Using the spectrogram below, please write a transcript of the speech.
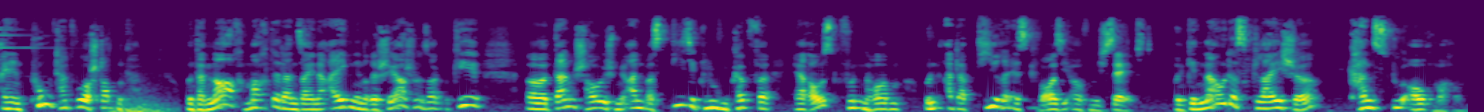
einen Punkt hat, wo er starten kann. Und danach macht er dann seine eigenen Recherchen und sagt, okay, äh, dann schaue ich mir an, was diese klugen Köpfe herausgefunden haben und adaptiere es quasi auf mich selbst. Und genau das Gleiche kannst du auch machen.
